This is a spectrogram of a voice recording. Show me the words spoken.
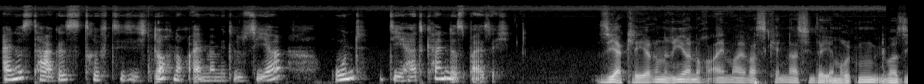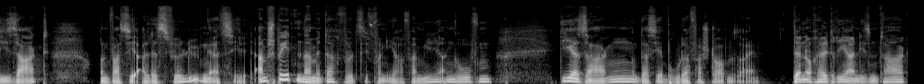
Eines Tages trifft sie sich doch noch einmal mit Lucia und die hat Candice bei sich. Sie erklären Ria noch einmal, was Candace hinter ihrem Rücken über sie sagt und was sie alles für Lügen erzählt. Am späten Nachmittag wird sie von ihrer Familie angerufen, die ihr sagen, dass ihr Bruder verstorben sei. Dennoch hält Ria an diesem Tag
